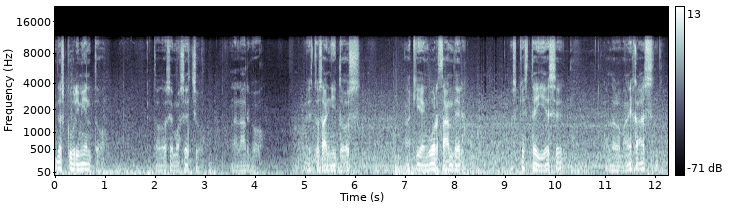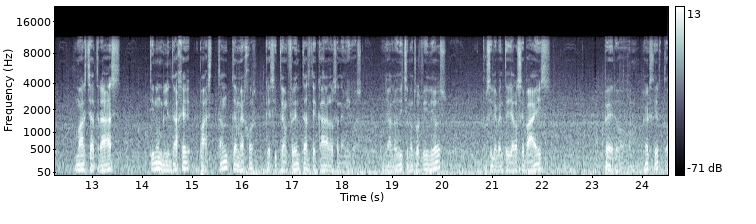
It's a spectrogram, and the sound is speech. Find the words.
Descubrimiento que todos hemos hecho a lo largo de estos añitos aquí en War Thunder es que este IS cuando lo manejas marcha atrás tiene un blindaje bastante mejor que si te enfrentas de cara a los enemigos ya lo he dicho en otros vídeos, posiblemente ya lo sepáis, pero es cierto,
